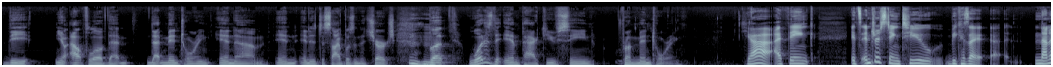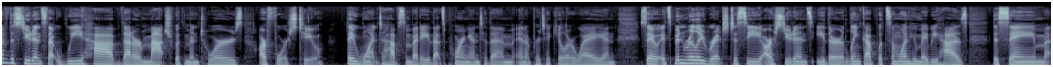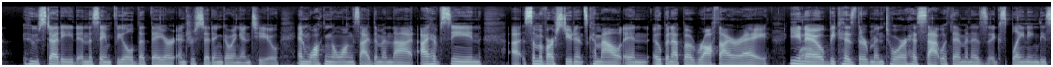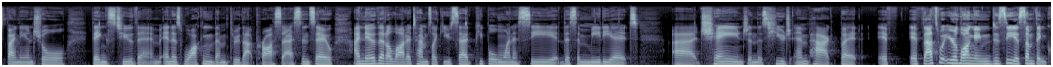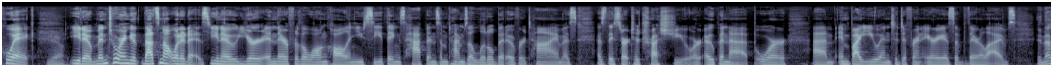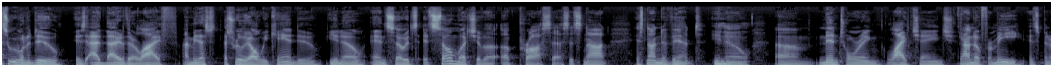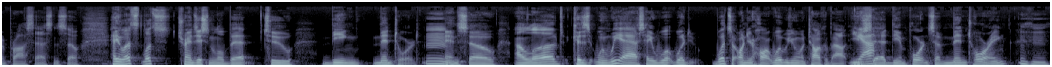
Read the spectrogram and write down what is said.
the you know outflow of that that mentoring in um, in in his disciples in the church. But what is the impact you've seen from mentoring? Yeah, I think it's interesting too because I none of the students that we have that are matched with mentors are forced to. They want to have somebody that's pouring into them in a particular way. And so it's been really rich to see our students either link up with someone who maybe has the same who studied in the same field that they are interested in going into and walking alongside them in that. I have seen uh, some of our students come out and open up a Roth IRA, you know, because their mentor has sat with them and is explaining these financial things to them and is walking them through that process. And so I know that a lot of times, like you said, people want to see this immediate uh, change and this huge impact, but if if that's what you're longing to see is something quick, Yeah. you know, mentoring that's not what it is. You know, you're in there for the long haul and you see things happen sometimes a little bit over time as as they start to trust you or open up or um, invite you into different areas of their lives. and that's what we want to do is add value to their life i mean that's that's really all we can do you know and so it's it's so much of a, a process it's not it's not an event you know um, mentoring life change. I know for me it's been a process. And so hey let's let's transition a little bit to being mentored. And so i loved because when we asked hey what what what's on your heart? What would you want to talk about? You Yeah. said the importance of mentoring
